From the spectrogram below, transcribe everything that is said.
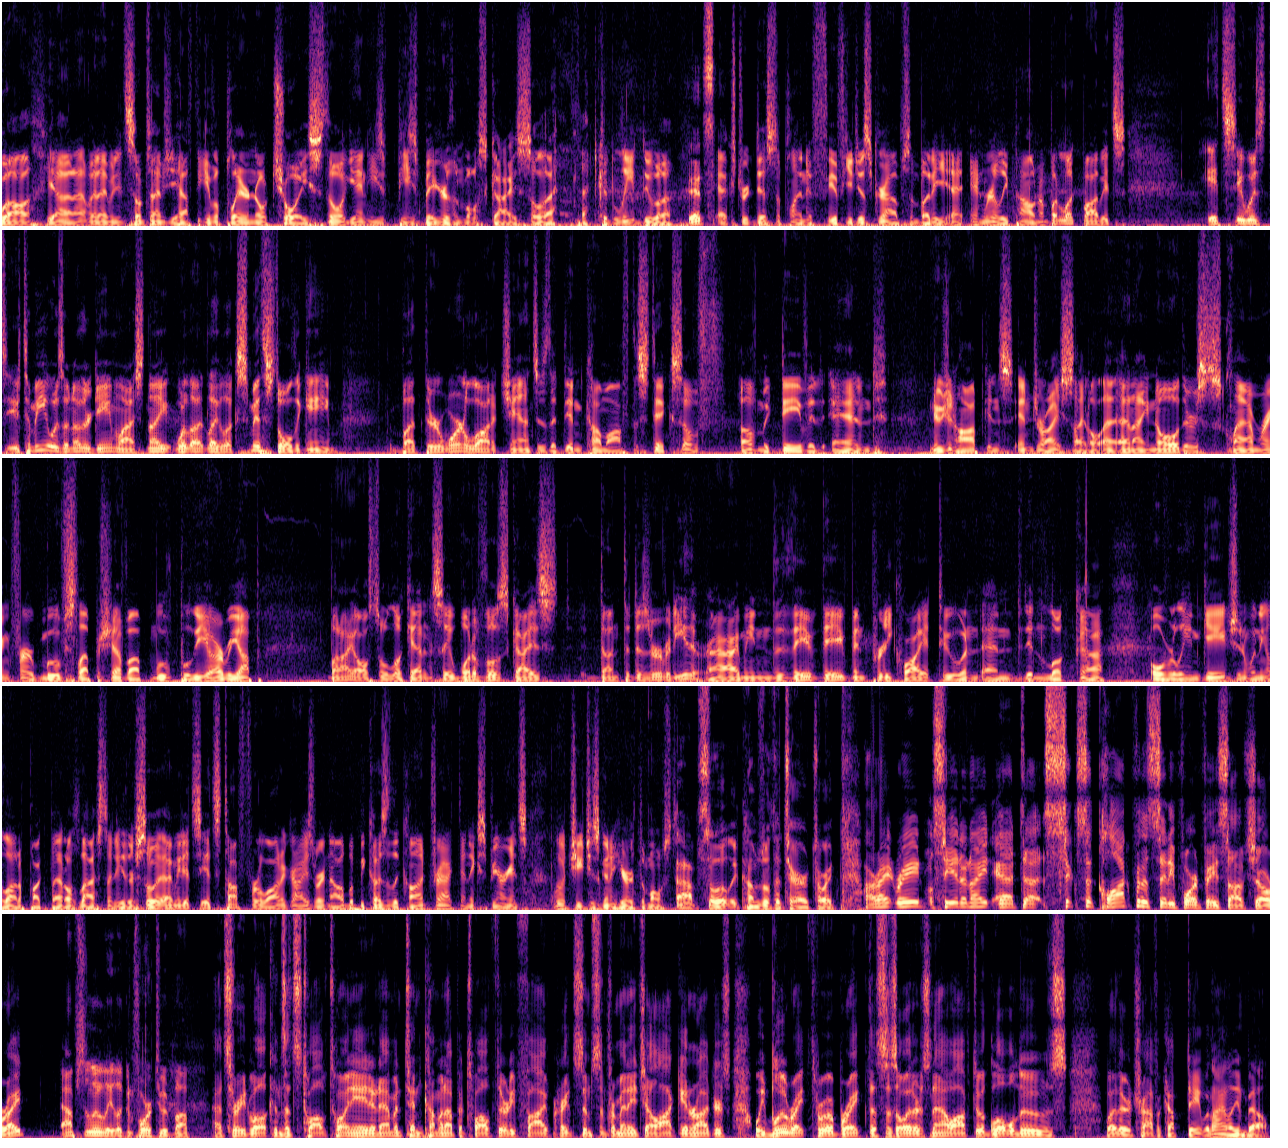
Well, yeah, I mean, sometimes you have to give a player no choice. Though again, he's he's bigger than most guys, so that, that could lead to a it's, extra discipline if, if you just grab somebody and, really pound them. But look, Bob, it's it's it was to me it was another game last night. Well, like look, Smith stole the game, but there weren't a lot of chances that didn't come off the sticks of of McDavid and. Nugent Hopkins and Draisaitl. And, I know there's clamoring for move Slepyshev up, move Puljujarvi up but I also look at it and say, what have those guys done to deserve it either? I mean, they've they've been pretty quiet too, and, and didn't look uh, overly engaged in winning a lot of puck battles last night either. So I mean, it's it's tough for a lot of guys right now, but because of the contract and experience, Lucic is going to hear it the most. Absolutely, comes with the territory. All right, Reid, we'll see you tonight at uh, six o'clock for the City Ford Face Off show. Right. Absolutely. Looking forward to it, Bob. That's Reid Wilkins. It's 1228 in Edmonton. Coming up at 1235, Craig Simpson from NHL Hockey and Rogers. We blew right through a break. This is Oilers Now, off to a global news weather traffic update with Eileen Bell.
